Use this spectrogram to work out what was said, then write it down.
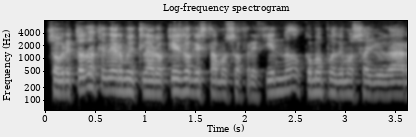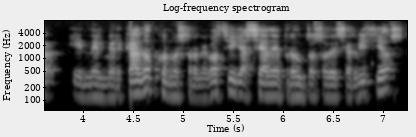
sobre todo tener muy claro qué es lo que estamos ofreciendo, cómo podemos ayudar en el mercado con nuestro negocio, ya sea de productos o de servicios.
